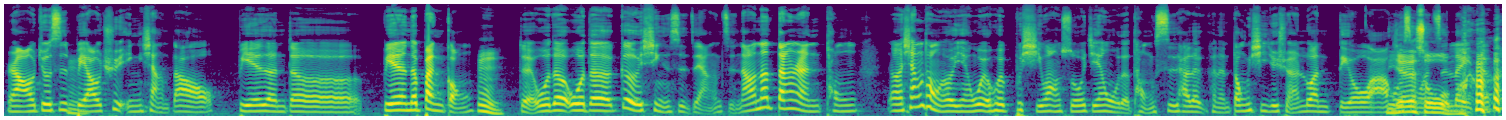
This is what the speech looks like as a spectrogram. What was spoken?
然后就是不嗯要去影响到别人的别人的办公。嗯，对，我的我的个性是这样子。然后那当然同呃相同而言，我也会不希望说今天我的同事他的可能东西就喜欢乱丢啊，或什么之类的。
